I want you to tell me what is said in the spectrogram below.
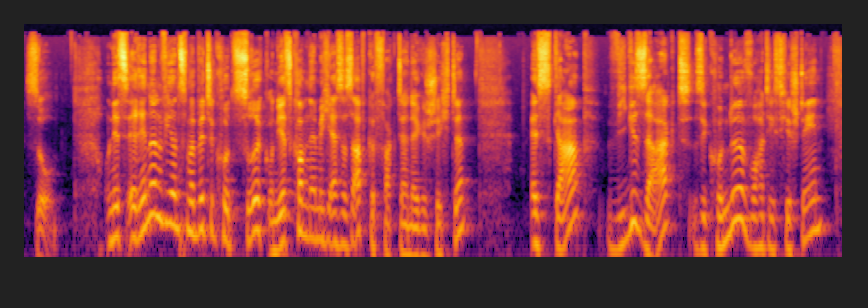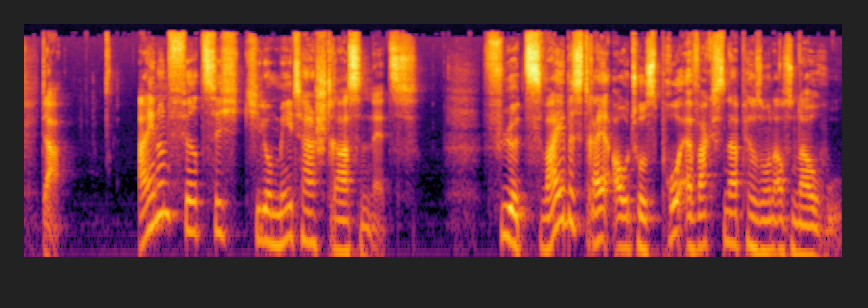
So. Und jetzt erinnern wir uns mal bitte kurz zurück. Und jetzt kommt nämlich erst das Abgefuckte an der Geschichte. Es gab, wie gesagt, Sekunde, wo hatte ich es hier stehen? Da. 41 Kilometer Straßennetz für zwei bis drei Autos pro erwachsener Person aus Nauru.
